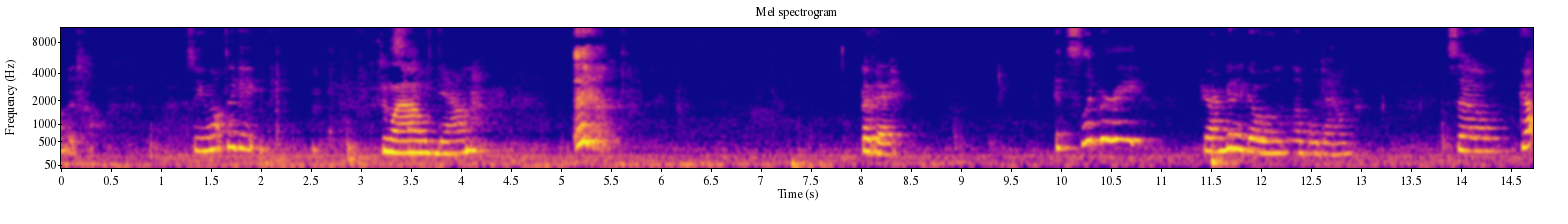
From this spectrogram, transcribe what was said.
on the top. So you want to get sliding down. okay. It's slippery. Here, I'm gonna go a level down. So, go.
